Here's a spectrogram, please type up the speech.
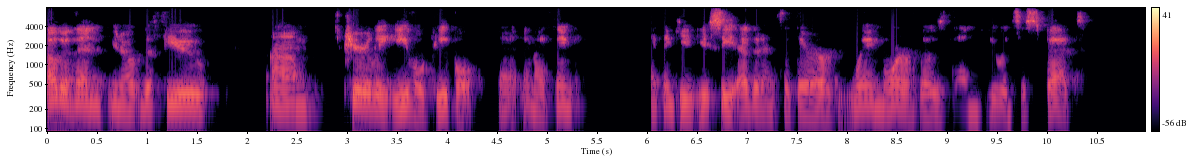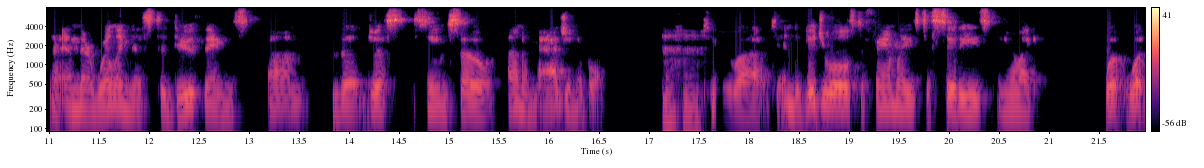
Other than you know the few um, purely evil people, and I think I think you, you see evidence that there are way more of those than you would suspect, and their willingness to do things um, that just seem so unimaginable Mm-hmm. to uh, to individuals, to families, to cities. And you're like, what what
